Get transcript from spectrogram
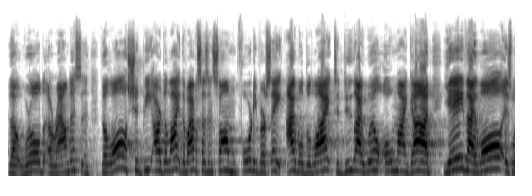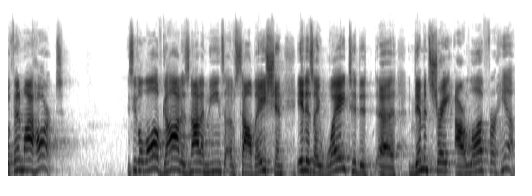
the world around us. And the law should be our delight. The Bible says in Psalm 40, verse 8, I will delight to do thy will, O my God. Yea, thy law is within my heart. You see, the law of God is not a means of salvation, it is a way to de- uh, demonstrate our love for Him.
